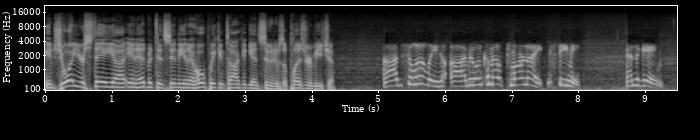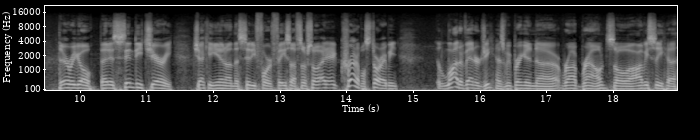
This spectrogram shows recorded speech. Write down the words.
Enjoy your stay uh, in Edmonton, Cindy, and I hope we can talk again soon. It was a pleasure to meet you. Absolutely. Uh, everyone come out tomorrow night. See me and the game. There we go. That is Cindy Cherry checking in on the City Ford faceoff. So, so an incredible story. I mean, a lot of energy as we bring in uh, Rob Brown. So uh, obviously, uh,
